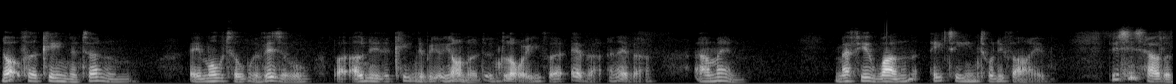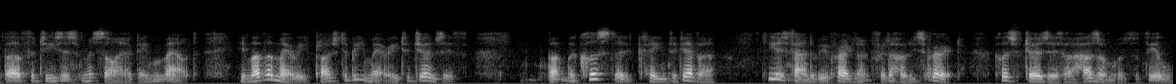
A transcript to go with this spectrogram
not for the King eternal, immortal, invisible, but only the King to be honoured and glory for ever and ever. Amen. Matthew 1, 18, 25. This is how the birth of Jesus Messiah came about. His mother Mary pledged to be married to Joseph, but because they came together, she was found to be pregnant through the Holy Spirit. Because Joseph, her husband, was a feel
